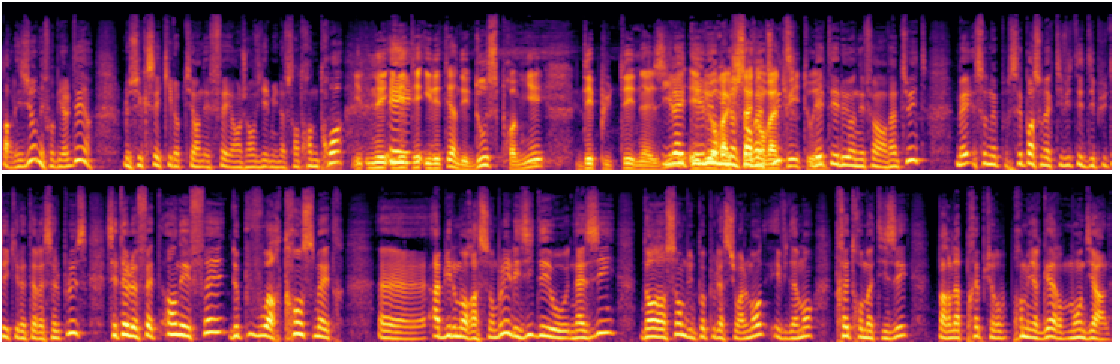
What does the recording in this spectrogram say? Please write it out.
par les urnes, il faut bien le dire, le succès qu'il obtient en effet en janvier 1933. Il, était, un des douze premiers députés nazis il a été élu en 1928. Il a été élu en effet en 28, mais ce n'est pas son activité de député qui l'intéressait le plus, c'était le fait en effet de pouvoir transmettre, euh, habilement rassemblés, les idéaux nazis dans l'ensemble d'une population allemande, évidemment très traumatisée par la Première Guerre mondiale.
